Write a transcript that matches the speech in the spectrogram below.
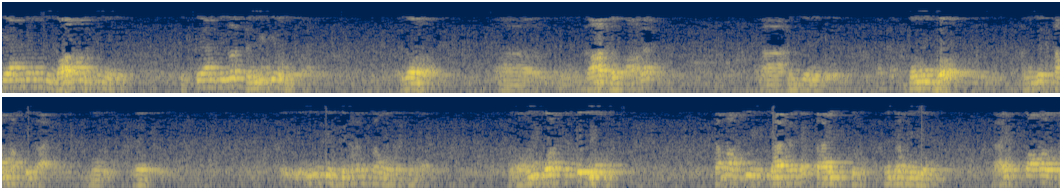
క్రిస్టియానిటీ నుంచి గౌరవం వచ్చింది క్రిస్టియానిటీలో ట్రినిటీ ఉంది. ఏదో God the father uh, and the Holy Ghost, మూడు ఈచ్ హోలీ గోస్ట్ అంటే దేవుడు సమ్ ఆఫ్ ది గాడ్ అంటే క్రైస్ట్ ఇంటర్మీడియట్. క్రైస్ట్ కావచ్చు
